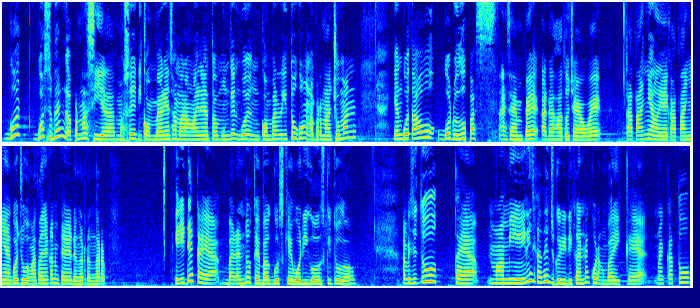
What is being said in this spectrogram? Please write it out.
gue gue sebenarnya nggak pernah sih ya maksudnya di compare sama orang lain atau mungkin gue yang compare itu gue nggak pernah. Cuman yang gue tahu gue dulu pas SMP ada satu cewek katanya lah ya katanya. Gue juga nggak tanya kan kayak denger denger jadi dia kayak badan tuh kayak bagus kayak body goals gitu loh. Habis itu kayak mami ini katanya juga didikannya kurang baik. Kayak mereka tuh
